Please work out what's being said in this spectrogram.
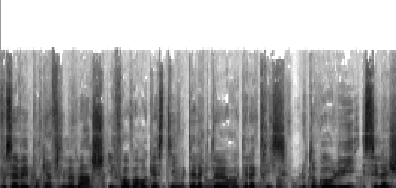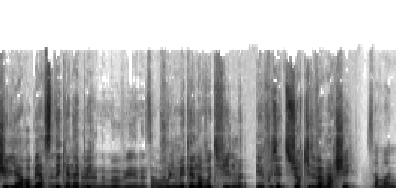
Vous savez, pour qu'un film marche, il faut avoir au casting tel acteur ou telle actrice. Le Togo, lui, c'est la Julia Roberts des canapés. Vous le mettez dans votre film et vous êtes sûr qu'il va marcher. Someone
